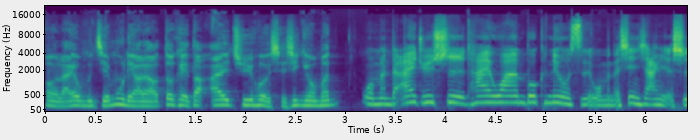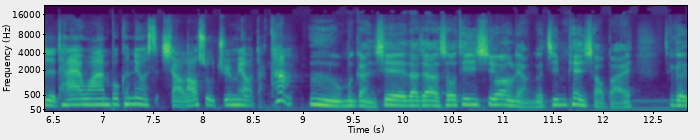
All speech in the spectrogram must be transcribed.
哦，来我们节目聊聊，都可以到 IG 或者写信给我们。我们的 IG 是台湾 Book News，我们的信箱也是台湾 Book News 小老鼠 gmail.com。嗯，我们感谢大家的收听，希望两个晶片小白这个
